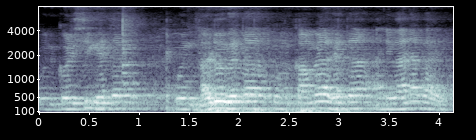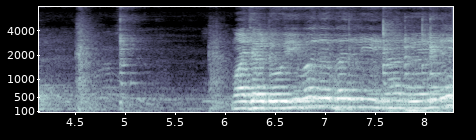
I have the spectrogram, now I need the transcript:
कोण कळशी घेता कोण झाडू घेता कोण कांबळा घेता आणि गाणं काय? माझ्या डोईवर भरली घागरे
